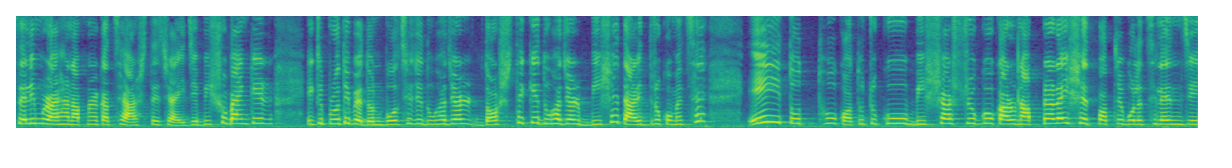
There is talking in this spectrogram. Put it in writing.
সেলিম রায়হান আপনার কাছে আসতে চাই যে বিশ্ব ব্যাংকের একটি প্রতিবেদন বলছে যে দু হাজার দশ থেকে দু বিশে দারিদ্র্য কমেছে। এই তথ্য কতটুকু বিশ্বাসযোগ্য? কারণ আপনারাই শ্বেতপত্রে বলেছিলেন যে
